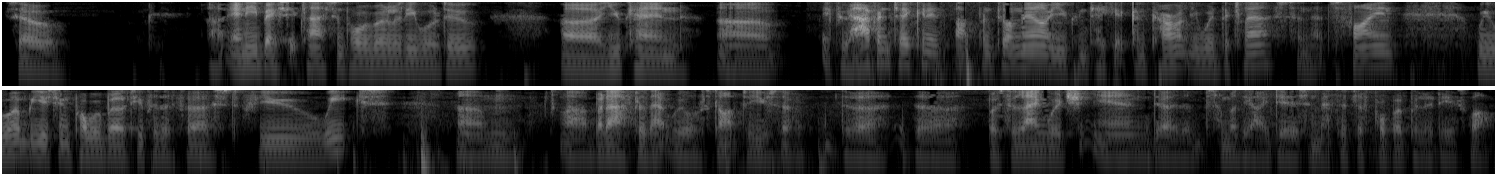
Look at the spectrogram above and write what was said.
So uh, any basic class in probability will do. Uh, you can, uh, if you haven't taken it up until now, you can take it concurrently with the class and that's fine. We won't be using probability for the first few weeks, um, uh, but after that we will start to use the, the, the both the language and uh, the, some of the ideas and methods of probability as well.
